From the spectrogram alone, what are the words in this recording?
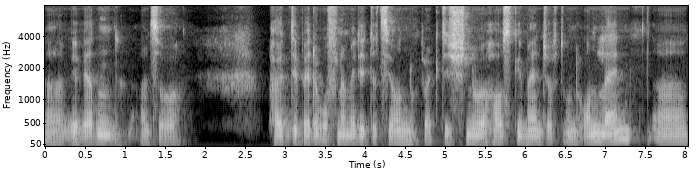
Wir werden also heute bei der offenen Meditation praktisch nur Hausgemeinschaft und online äh,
